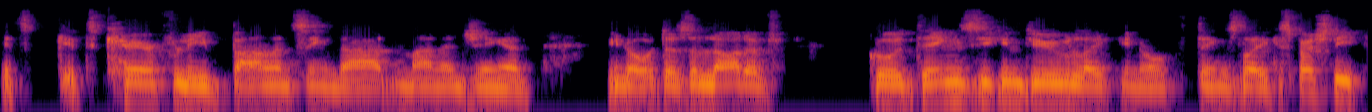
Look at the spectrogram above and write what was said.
it's it's carefully balancing that, managing it. You know, there's a lot of good things you can do, like you know things like especially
